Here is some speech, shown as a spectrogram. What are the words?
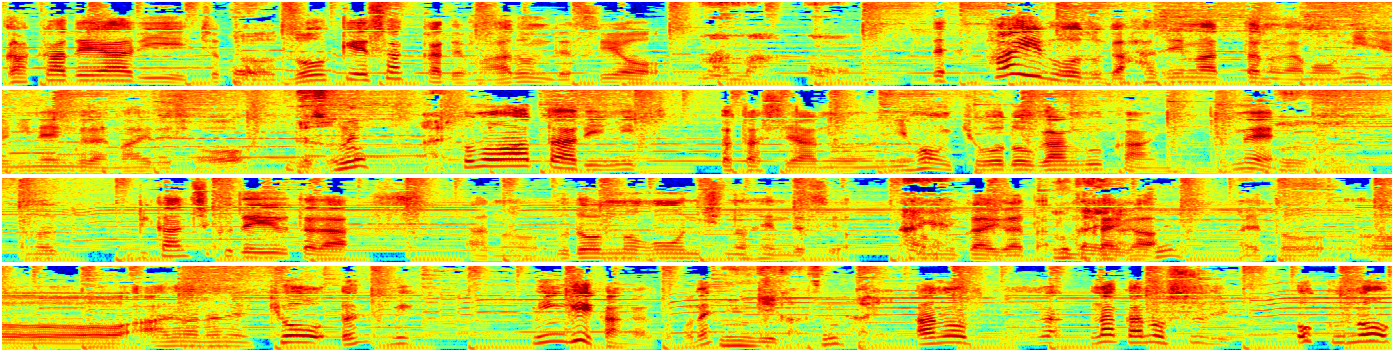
画家であり、ちょっと造形作家でもあるんですよ。まあまあ、で、ハイボーズが始まったのがもう22年ぐらい前でしょ？うん。ですね。はい。そのあたりに、私、あの、日本郷土玩具館でね、うんうん。あの美観地区で言うたら、あのうどんの大西の辺ですよ、はいはい向かい側、向かい側ね。えっと、おーあれは何ね、今日えみ民芸館があるとこね、人間館ですね。はい。あのな中の筋奥の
